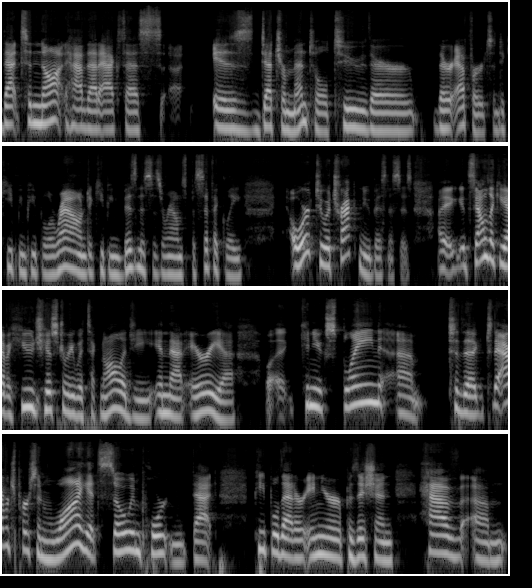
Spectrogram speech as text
that to not have that access uh, is detrimental to their their efforts and to keeping people around, to keeping businesses around specifically, or to attract new businesses. it sounds like you have a huge history with technology in that area. Can you explain um, to the to the average person why it's so important that people that are in your position have um,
